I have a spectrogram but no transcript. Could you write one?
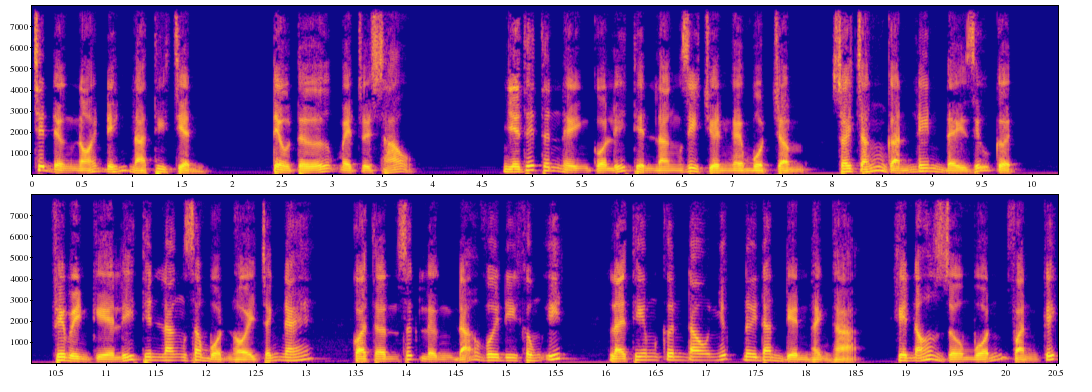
chứ đừng nói đến là thi triển. Tiểu tử mệt rồi sao? Nhìn thấy thân hình của Lý Thiên Lăng di chuyển ngày một chậm, xoay trắng gắn lên đầy dữ cợt. Phía bên kia Lý Thiên Lăng sau một hồi tránh né, quả thần sức lực đã vơi đi không ít, lại thêm cơn đau nhức nơi đan điền hành hạ, khiến nó dù muốn phản kích,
